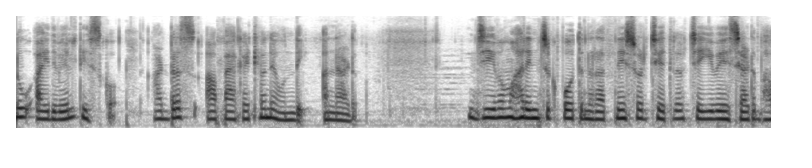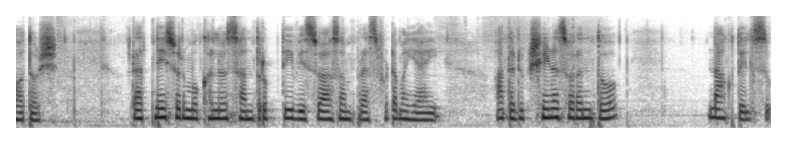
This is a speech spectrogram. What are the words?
నువ్వు ఐదు వేలు తీసుకో. అడ్రస్ ఆ ప్యాకెట్లోనే ఉంది అన్నాడు. జీవం హరించుకుపోతున్న రత్నేశ్వర్ చేతిలో చెయ్యి వేశాడు భవతోష్. రత్నేశ్వర్ ముఖంలో సంతృప్తి విశ్వాసం ప్రస్ఫుటమయ్యాయి. అతడు క్షీణస్వరంతో నాకు తెలుసు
